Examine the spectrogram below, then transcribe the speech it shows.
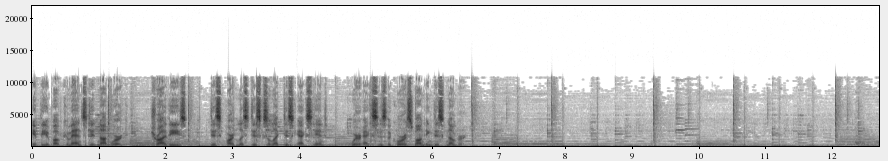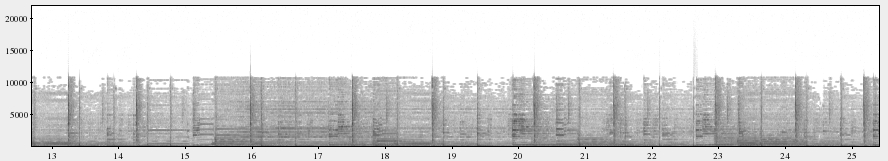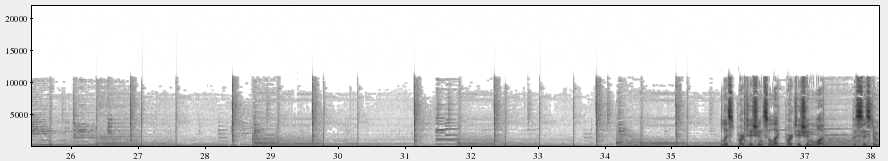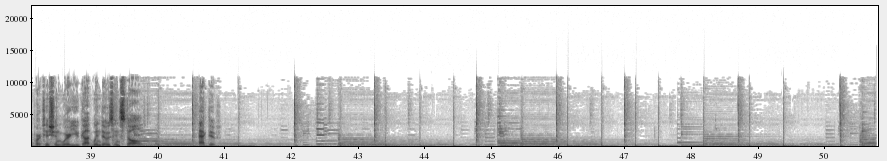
If the above commands did not work, try these, diskpart list disk select disk x hint, where x is the corresponding disk number. List partition select partition 1, the system partition where you got Windows installed. Active,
